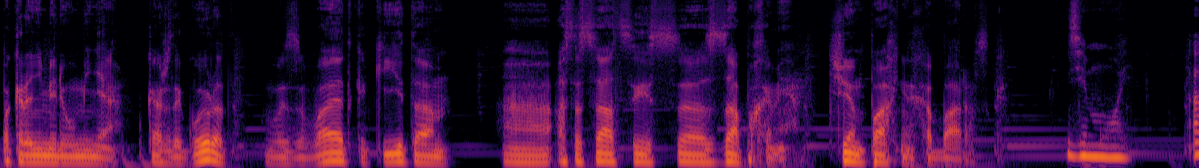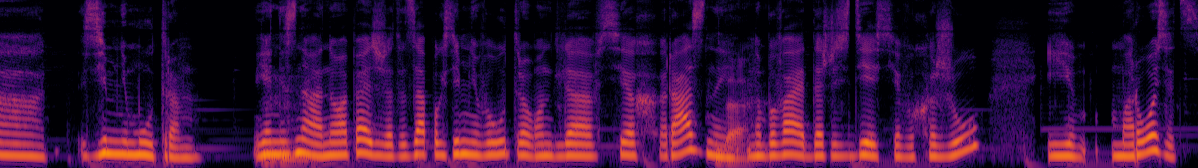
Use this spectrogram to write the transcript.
по крайней мере у меня, каждый город вызывает какие-то а, ассоциации с э, запахами. Чем пахнет Хабаровск? Зимой. А, зимним утром. Я не знаю, но опять же, этот запах зимнего утра, он для всех разный, Да. но бывает даже здесь я выхожу, и морозец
